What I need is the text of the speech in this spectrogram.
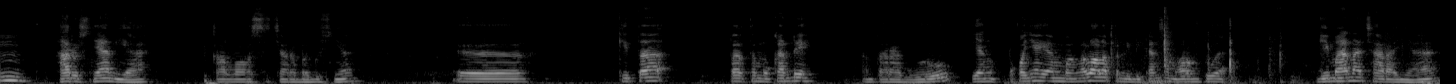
hmm, harusnya nih ya kalau secara bagusnya eh kita pertemukan deh antara guru yang pokoknya yang mengelola pendidikan sama orang tua. Gimana caranya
